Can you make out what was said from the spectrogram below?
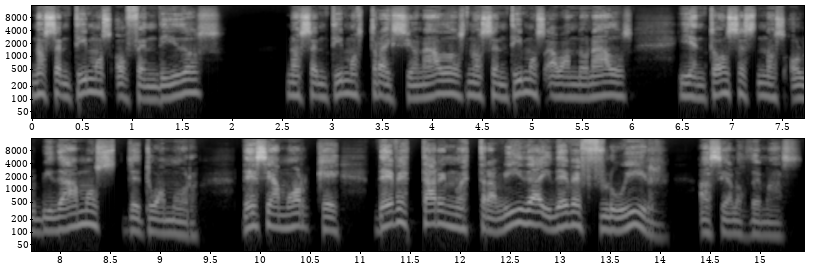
Nos sentimos ofendidos, nos sentimos traicionados, nos sentimos abandonados y entonces nos olvidamos de tu amor, de ese amor que debe estar en nuestra vida y debe fluir hacia los demás.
